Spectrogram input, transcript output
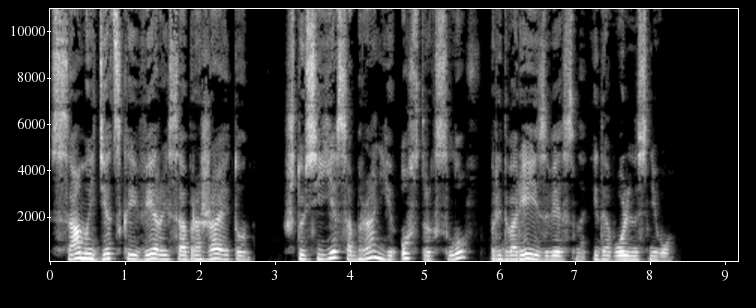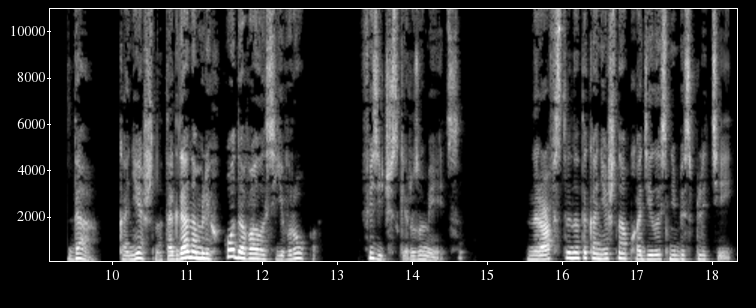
С самой детской верой соображает он, что сие собрание острых слов при дворе известно и довольно с него. Да, конечно, тогда нам легко давалась Европа. Физически, разумеется. Нравственно-то, конечно, обходилось не без плетей.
